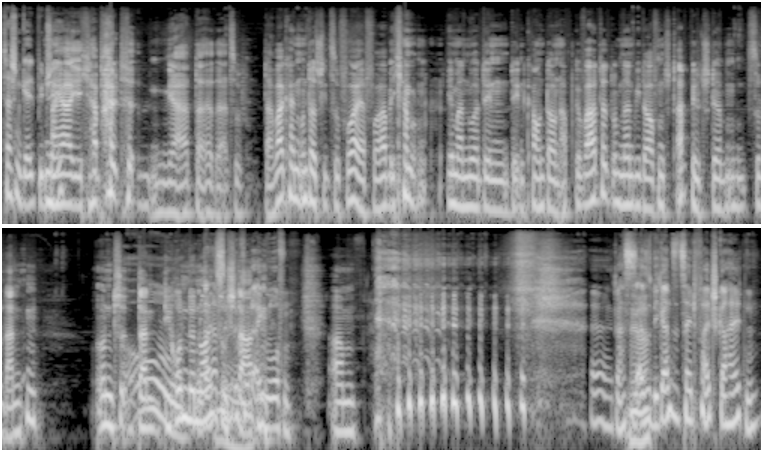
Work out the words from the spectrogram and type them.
Taschengeldbudget. Naja, ich habe halt, äh, ja, da, also da war kein Unterschied zu vorher. Vorher habe ich hab immer nur den, den Countdown abgewartet, um dann wieder auf dem Startbildschirm zu landen und dann die Runde Oh, neu hast zu starten. eingeworfen. Ähm, Äh, du hast es Ja. also die ganze Zeit falsch gehalten.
